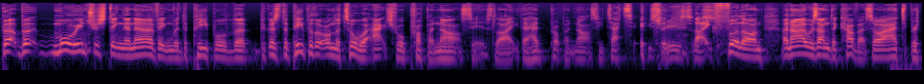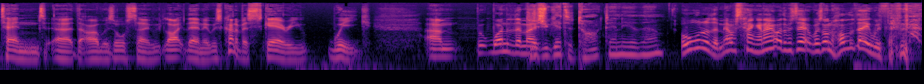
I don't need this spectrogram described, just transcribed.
But but more interesting than Irving were the people that because the people that were on the tour were actual proper Nazis, like they had proper Nazi tattoos, like full on. And I was undercover, so I had to pretend uh, that I was also like them. It was kind of a scary week. Um, but one of the most Did you get to talk to any of them? all of them. I was hanging out with them. I was, there, I was on holiday with them. I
